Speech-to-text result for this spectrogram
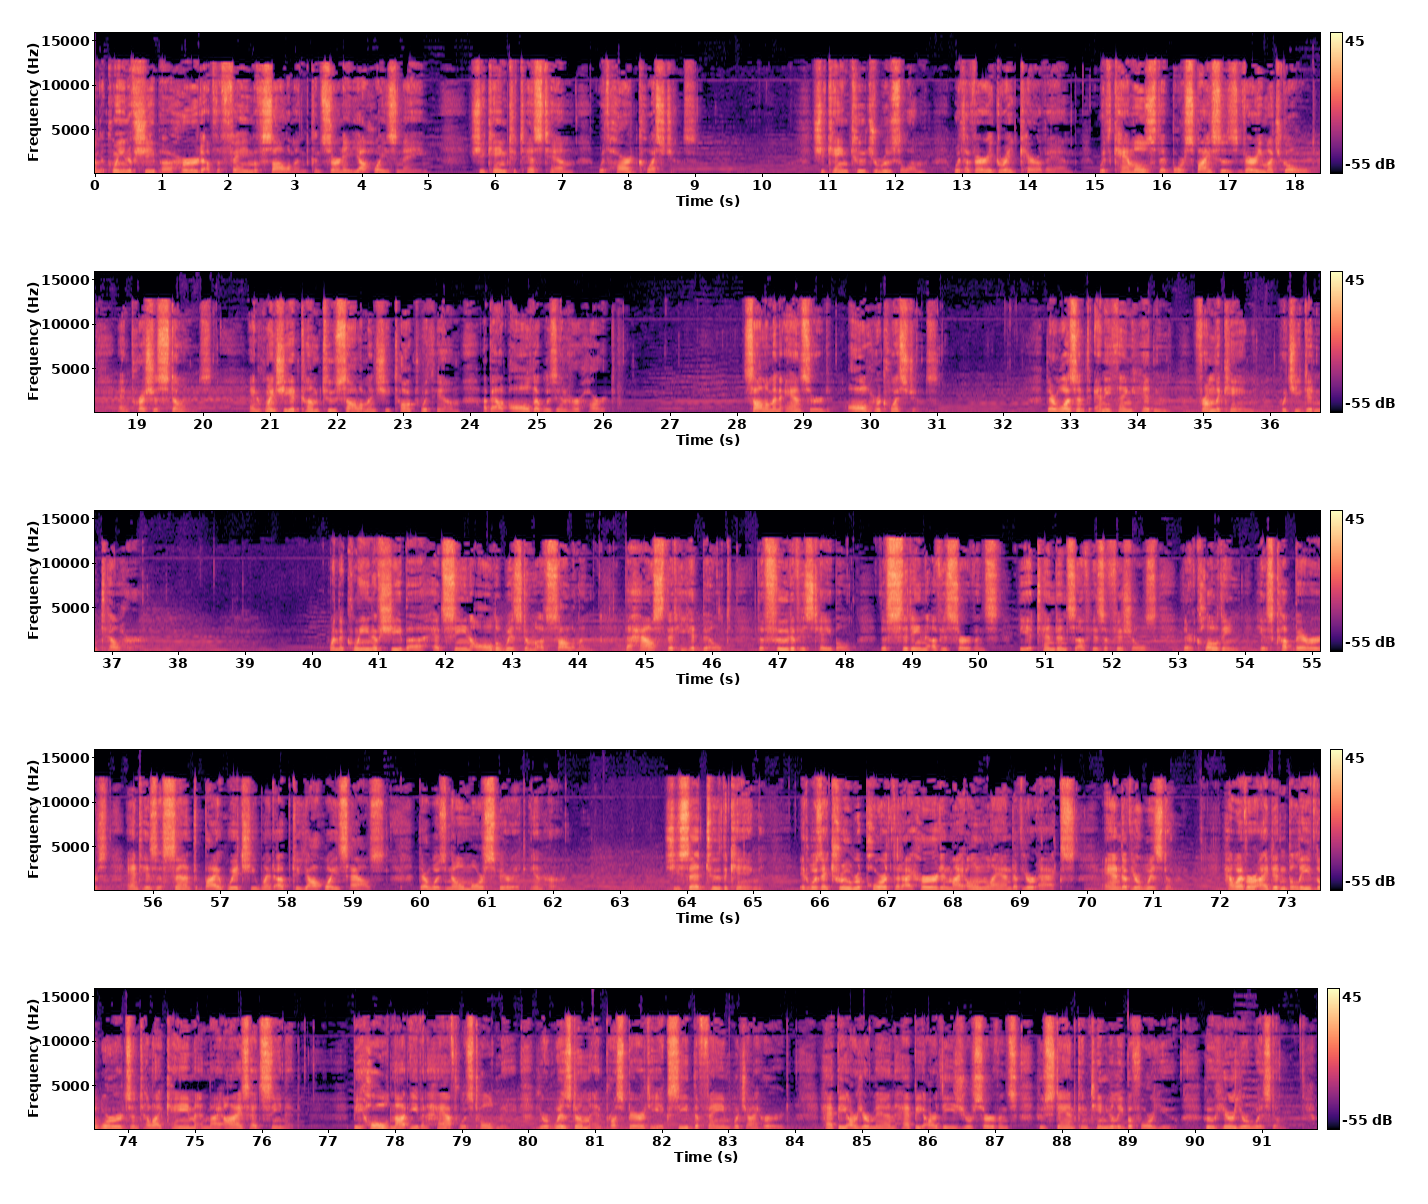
When the queen of Sheba heard of the fame of Solomon concerning Yahweh's name, she came to test him with hard questions. She came to Jerusalem with a very great caravan, with camels that bore spices, very much gold, and precious stones. And when she had come to Solomon, she talked with him about all that was in her heart. Solomon answered all her questions. There wasn't anything hidden from the king which he didn't tell her. When the queen of Sheba had seen all the wisdom of Solomon, the house that he had built, the food of his table, the sitting of his servants, the attendance of his officials, their clothing, his cupbearers, and his ascent by which he went up to Yahweh's house, there was no more spirit in her. She said to the king, It was a true report that I heard in my own land of your acts and of your wisdom. However, I didn't believe the words until I came and my eyes had seen it. Behold, not even half was told me. Your wisdom and prosperity exceed the fame which I heard. Happy are your men, happy are these your servants, who stand continually before you, who hear your wisdom.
